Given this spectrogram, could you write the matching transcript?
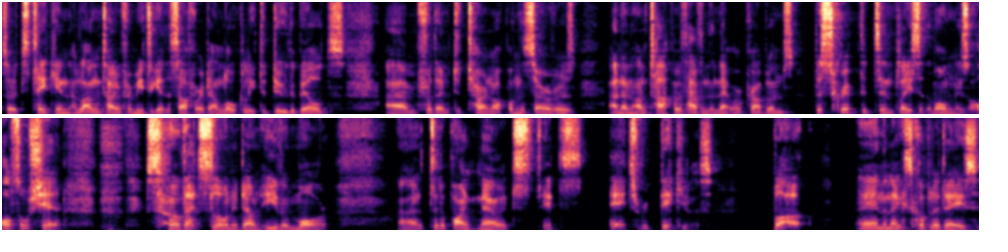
So it's taken a long time for me to get the software down locally to do the builds, um, for them to turn up on the servers. And then on top of having the network problems, the script that's in place at the moment is also shit. so that's slowing it down even more, uh, to the point now it's, it's, it's ridiculous. But in the next couple of days,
